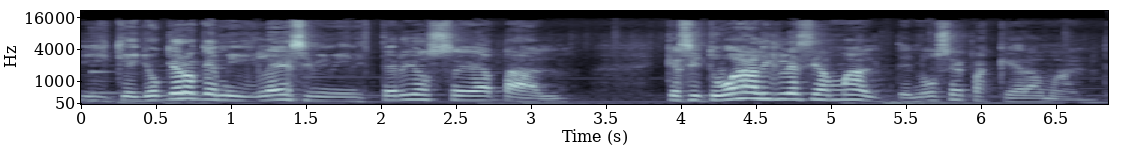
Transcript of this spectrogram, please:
y que yo quiero que mi iglesia y mi ministerio sea tal, que si tú vas a la iglesia Marte, no sepas que era Marte.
